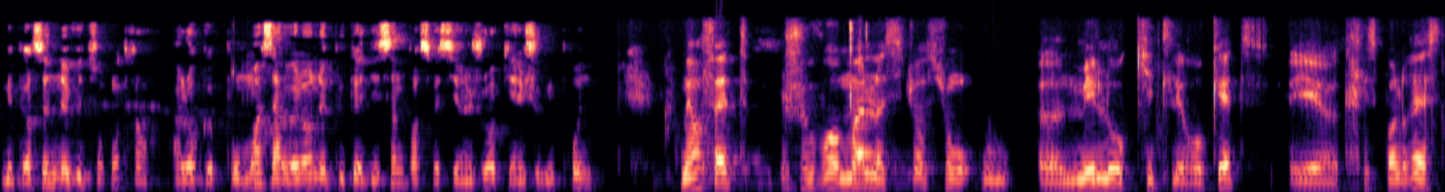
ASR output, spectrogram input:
mais personne ne veut de son contrat. Alors que pour moi, sa valeur ne peut que descendre parce que c'est un joueur qui est injury prone. Mais en fait, je vois mal la situation où euh, Melo quitte les Rockets et euh, Chris Paul reste.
